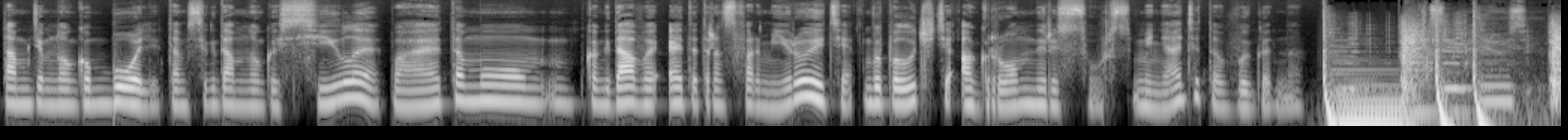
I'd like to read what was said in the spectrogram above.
Там, где много боли, там всегда много силы, поэтому, когда вы это трансформируете, вы получите огромный ресурс. Менять это выгодно. Music.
